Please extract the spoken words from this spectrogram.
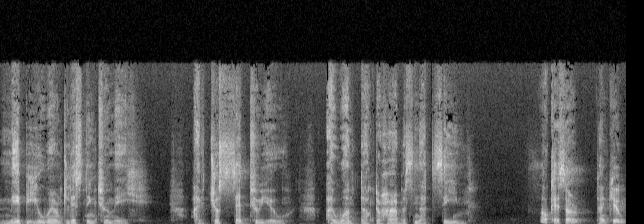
Maybe you weren't listening to me. I've just said to you, I want Dr. Harbison at the scene. Okay, sir. Thank you.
